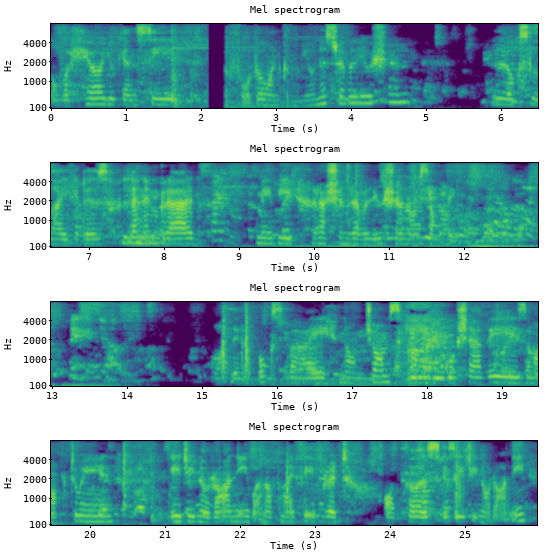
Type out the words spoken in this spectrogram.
over here you can see a photo on communist revolution looks like it is leningrad maybe russian revolution or something there are books by Noam Chomsky, Hugo Chavez, Mark Twain, A.G. Noorani. One of my favorite authors is A.G. Noorani.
